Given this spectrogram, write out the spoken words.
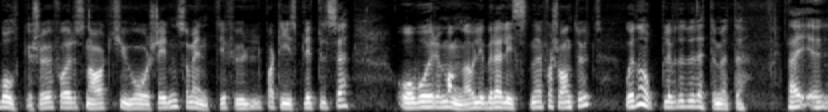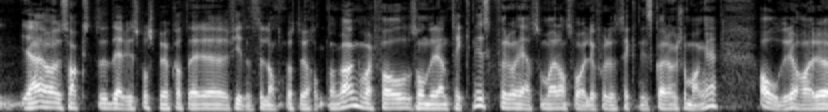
Bolkesjø for snart 20 år siden, som endte i full partisplittelse, og hvor mange av liberalistene forsvant ut. Hvordan opplevde du dette møtet? Nei, Jeg har jo sagt delvis på spøk at det er det fineste landsmøtet vi har hatt noen gang. I hvert fall sånn rent teknisk, for jeg som var ansvarlig for det tekniske arrangementet. Aldri har det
